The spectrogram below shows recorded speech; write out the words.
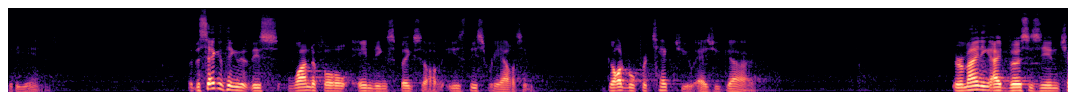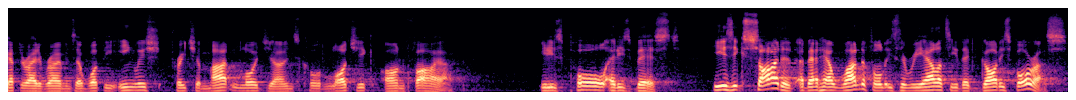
to the end. But the second thing that this wonderful ending speaks of is this reality God will protect you as you go. The remaining eight verses in chapter 8 of Romans are what the English preacher Martyn Lloyd-Jones called logic on fire. It is Paul at his best. He is excited about how wonderful is the reality that God is for us.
